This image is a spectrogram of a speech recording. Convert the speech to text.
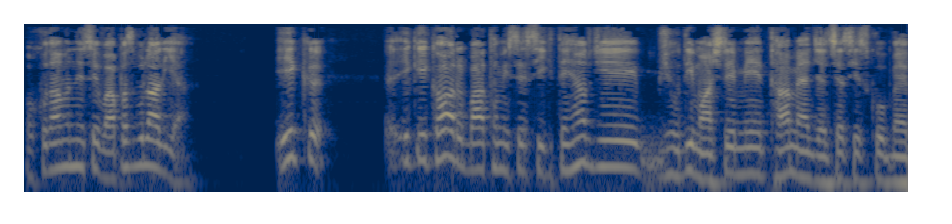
اور خدا نے اسے واپس بلا لیا۔ ایک ایک ایک اور بات ہم اسے سیکھتے ہیں اور یہ یہودی معاشرے میں تھا۔ میں جیسے جیسے اس کو میں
